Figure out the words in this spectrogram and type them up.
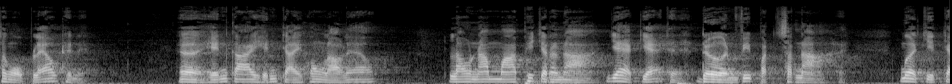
สงบแล้วเถอะเนี่ยเห็นกายเห็นใจของเราแล้ว เรานำมาพิจารณาแยกแยะเถอะเดินวิปัสสนา เมื่อจิตใจ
